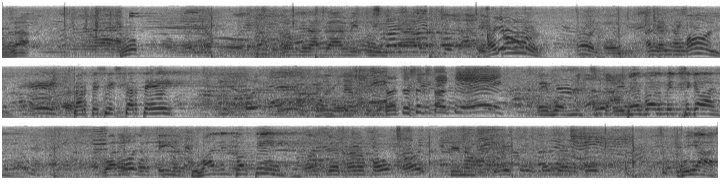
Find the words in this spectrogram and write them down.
Wala. Hoop. Ang ginagamit niya. Ayun! All. 36, 38. 36-38! Favor Michigan. 1 and 14. Sino? Diaz.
